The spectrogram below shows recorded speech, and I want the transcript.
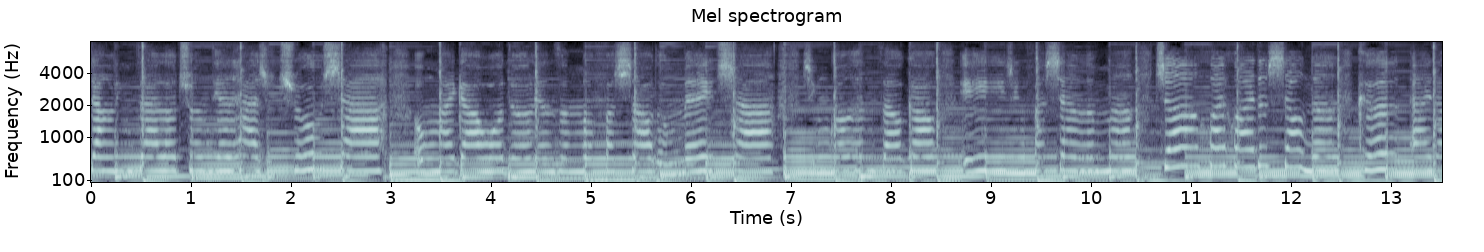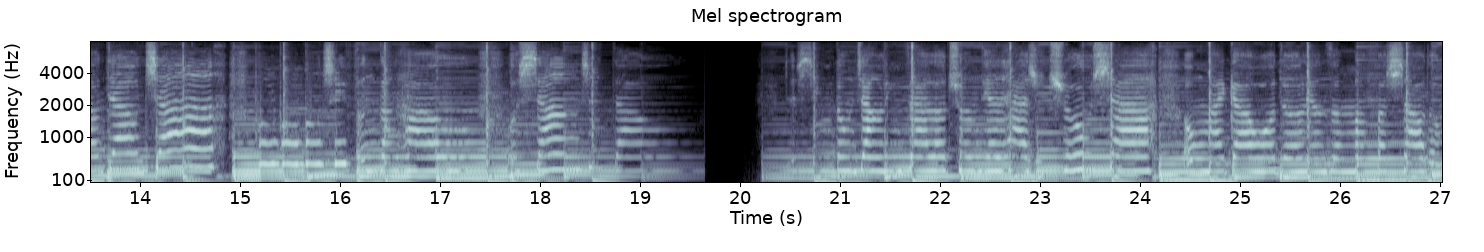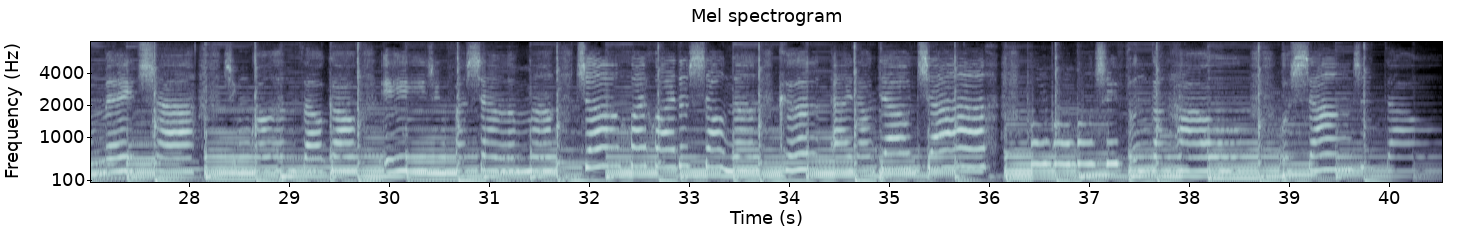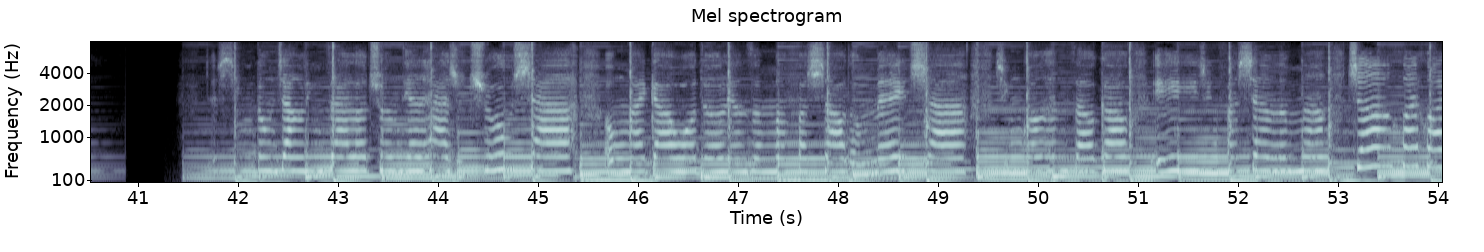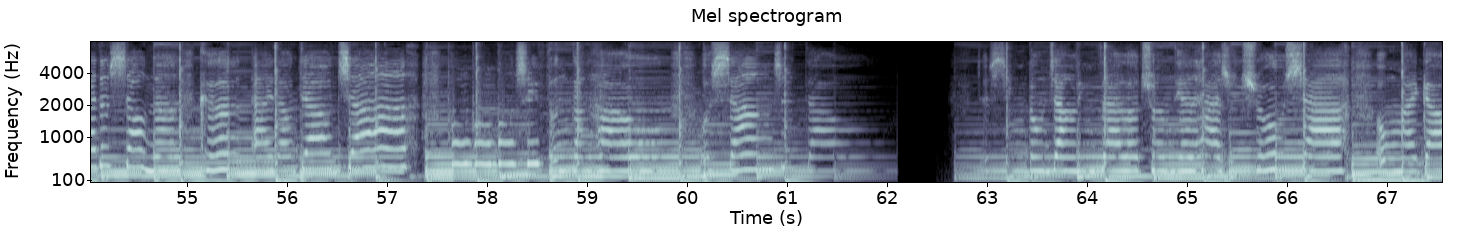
降临在了春天还是初夏？Oh my god，我的脸怎么发烧都没差，情况很糟糕，已经发现了吗？这坏坏的小男，可爱到掉渣，砰砰砰，气氛刚好，我想知道，这心动降临在了春天还是初夏？Oh my god，我的脸怎刚，刚好，我想知道，这心动降临在了春天还是初夏？Oh my god，我的脸怎么发烧都没差，情况很糟糕，已经发现了吗？这坏坏的小男，可爱到掉渣，砰砰砰，气氛心动降临在了春天还是初夏？Oh my god，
